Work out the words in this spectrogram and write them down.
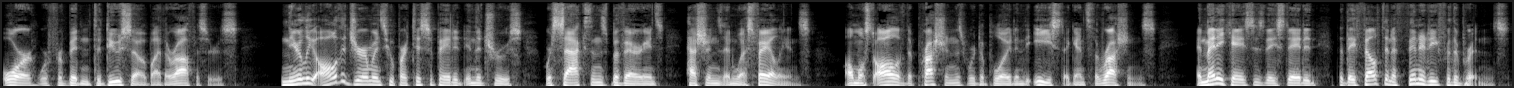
or were forbidden to do so by their officers. Nearly all the Germans who participated in the truce were Saxons, Bavarians, Hessians, and Westphalians. Almost all of the Prussians were deployed in the east against the Russians. In many cases, they stated that they felt an affinity for the Britons,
